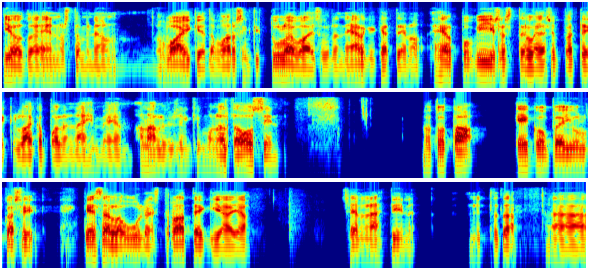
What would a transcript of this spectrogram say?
Joo, tuo ennustaminen on vaikeaa, varsinkin tulevaisuuden jälkikäteen on helppo viisastella ja se pätee kyllä aika paljon näihin meidän analyysiinkin monelta osin. No tota, EKP julkaisi kesällä uuden strategiaa ja siellä nähtiin nyt tätä ää,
